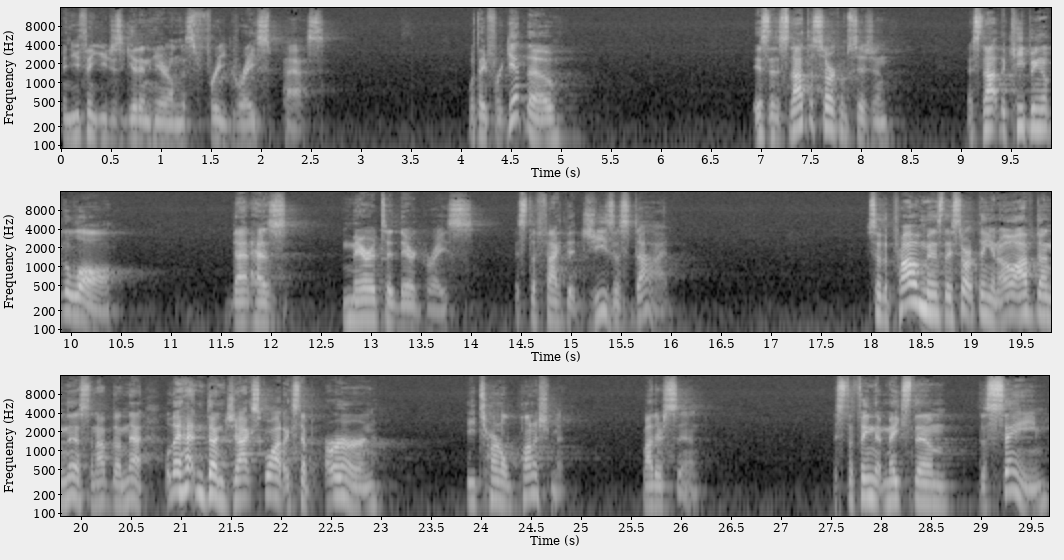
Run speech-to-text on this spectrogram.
And you think you just get in here on this free grace pass. What they forget, though, is that it's not the circumcision, it's not the keeping of the law that has merited their grace. It's the fact that Jesus died. So the problem is they start thinking, oh, I've done this and I've done that. Well, they hadn't done jack squat except earn eternal punishment by their sin. It's the thing that makes them the same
